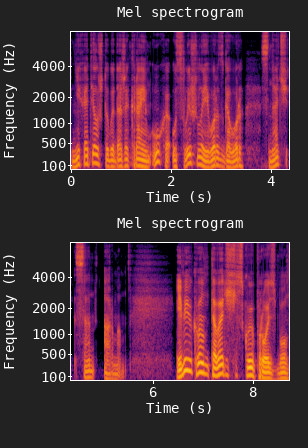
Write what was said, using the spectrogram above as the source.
Не хотел, чтобы даже краем уха услышала его разговор с Нач Сан-Армом. Имею к вам товарищескую просьбу,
